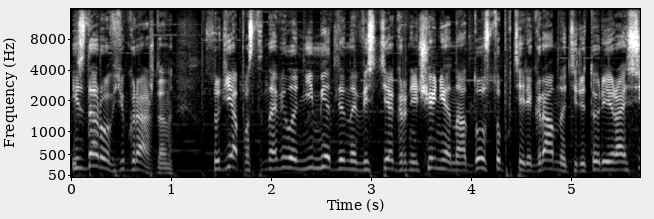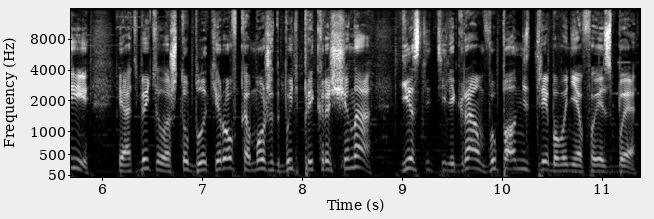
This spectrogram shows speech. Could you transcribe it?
и здоровью граждан. Судья постановила немедленно ввести ограничения на доступ к Telegram на территории России и отметила, что блокировка может быть прекращена, если Telegram выполнит требования ФСБ.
